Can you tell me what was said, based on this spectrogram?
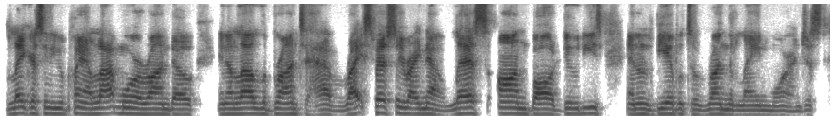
the Lakers need to be playing a lot more Rondo and allow LeBron to have right, especially right now, less on ball duties and be able to run the lane more and just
